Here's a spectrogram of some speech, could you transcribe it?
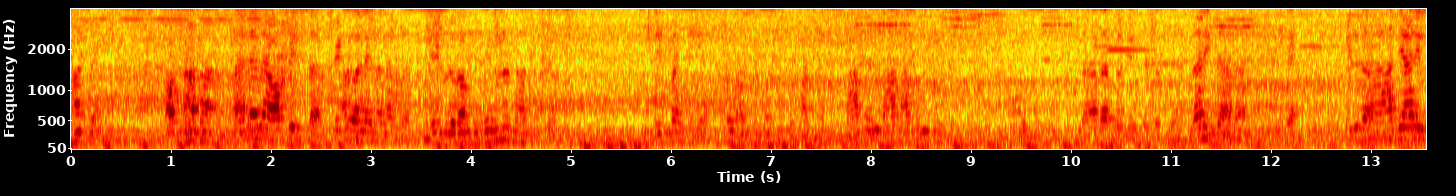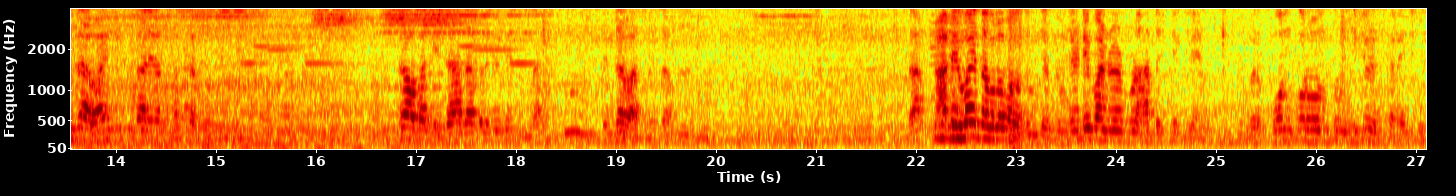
ऑफिस. नाही नाही नाही ऑफिसचा फिटवाल्याचा नंबर रेग्युलर ऑफिस दहा दहा प्रति सेकंद. तारीख दहा दहा ठीक आहे आधी आलेलं दहा आणि आलेला सत्तर करतो जाऊ बाकी दहा दहा प्रति ना ते जाऊ आतमध्ये, जाऊ. दहा- बघा तुमच्या. तुमच्या डिपार्टमेंट पुढे हातच टेकले बरं फोन करून तुम्ही किती वेळेस करायचे?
